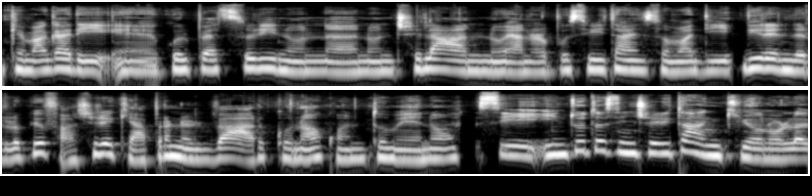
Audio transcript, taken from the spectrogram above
che magari eh, quel pezzo lì non, non, ce l'hanno e hanno la possibilità insomma di, di, renderlo più facile che aprano il varco, no? Quantomeno. Sì, in tutta sincerità anch'io non la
